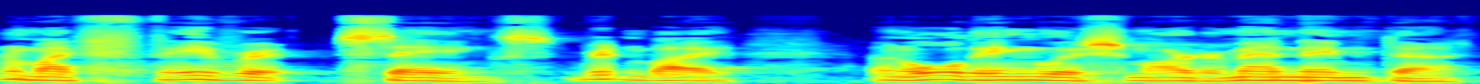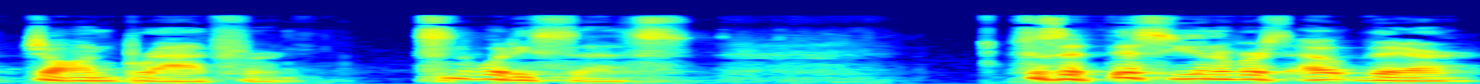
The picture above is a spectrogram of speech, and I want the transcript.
One of my favorite sayings, written by an old English martyr, a man named uh, John Bradford. Listen to what he says. He says, if this universe out there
